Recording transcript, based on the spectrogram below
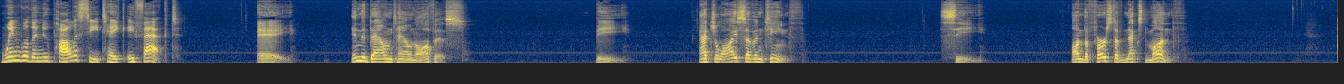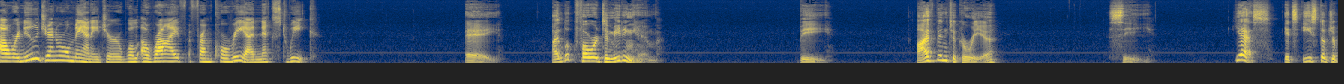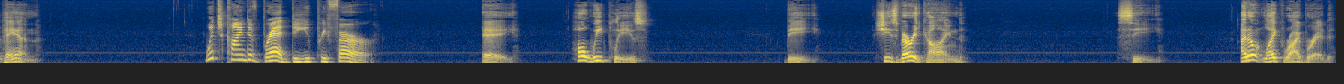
When will the new policy take effect? A. In the downtown office. B. At July 17th. C. On the 1st of next month. Our new general manager will arrive from Korea next week. A. I look forward to meeting him. B. I've been to Korea. C. Yes, it's east of Japan. Which kind of bread do you prefer? A. Whole wheat, please. B. She's very kind. C. I don't like rye bread.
